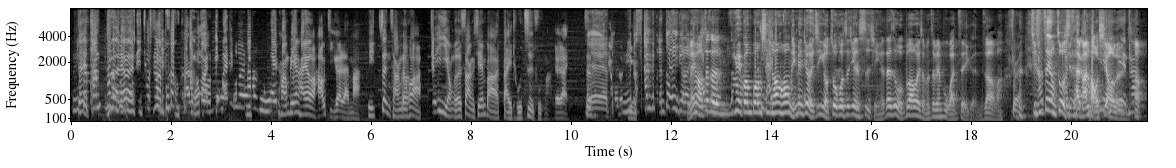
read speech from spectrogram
对，他不可能，你就算不补枪的话，因为你杜威旁边还有好几个人嘛，你正常的话就一拥而上，先把歹徒制服嘛，对不对？这你三个人对一个人，没有这个月光光心慌慌里面就已经有做过这件事情了，但是我不知道为什么这边不玩这个，你知道吗？对，其实这样做其实还蛮好笑的，你知道。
